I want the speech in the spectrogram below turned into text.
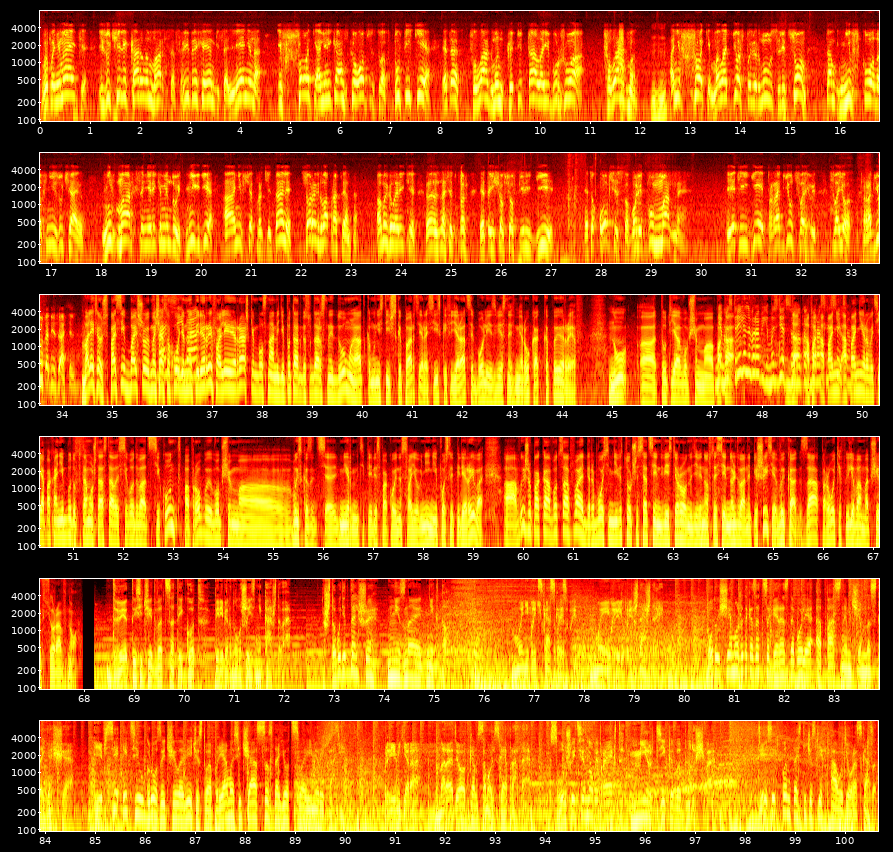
Вы понимаете? Изучили Карла Маркса, Фридриха Энгельса, Ленина, и в шоке американское общество, в тупике. Это флагман капитала и буржуа. Флагман. Угу. Они в шоке. Молодежь повернулась лицом. Там ни в школах не изучают. Ни Маркса не рекомендуют. Нигде. А они все прочитали 42%. А вы говорите, э, значит, это еще все впереди. Это общество более гуманное. И эти идеи пробьют свою, свое, пробьют обязательно. Валерий Федорович, спасибо большое. Мы спасибо. сейчас уходим на перерыв. Валерий Рашкин был с нами, депутат Государственной Думы от Коммунистической партии Российской Федерации, более известной в миру как КПРФ. Ну, а, тут я, в общем, пока... Не, мы стреляны воробьи, мы с детства да, как оппо- бы оппони- Оппонировать я пока не буду, потому что осталось всего 20 секунд. Попробую, в общем, а, высказать э, мирно теперь и спокойно свое мнение после перерыва. А вы же пока WhatsApp Viber 8 967 200 ровно 9702 напишите, вы как, за, против или вам вообще все равно? 2020 год перевернул жизнь каждого. Что будет дальше, не знает никто. Мы не предсказываем, мы предупреждаем. Будущее может оказаться гораздо более опасным, чем настоящее. И все эти угрозы человечества прямо сейчас создает своими руками. Премьера на радио «Комсомольская правда». Слушайте новый проект «Мир дикого будущего». 10 фантастических аудиорассказов.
